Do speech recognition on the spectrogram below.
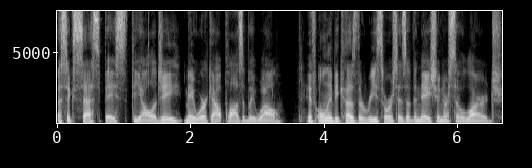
a success-based theology may work out plausibly well, if only because the resources of the nation are so large."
